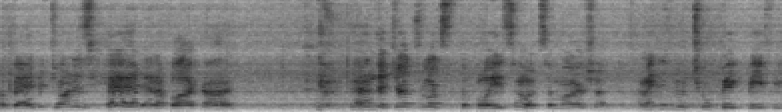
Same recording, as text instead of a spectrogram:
a bandage on his head and a black eye. And the judge looks at the police and looks at Marsha. I mean, these were two big, beefy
